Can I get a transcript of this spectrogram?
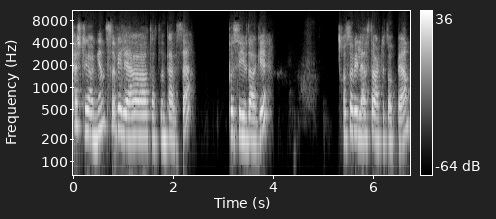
Første gangen så ville jeg ha tatt en pause på syv dager. Og så ville jeg startet opp igjen.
